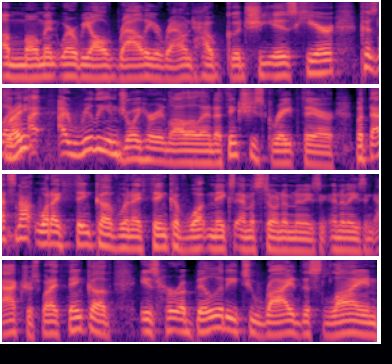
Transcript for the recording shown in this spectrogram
a moment where we all rally around how good she is here. Because like right? I, I really enjoy her in La La Land. I think she's great there. But that's not what I think of when I think of what makes Emma Stone an amazing, an amazing actress. What I think of is her ability to ride this line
